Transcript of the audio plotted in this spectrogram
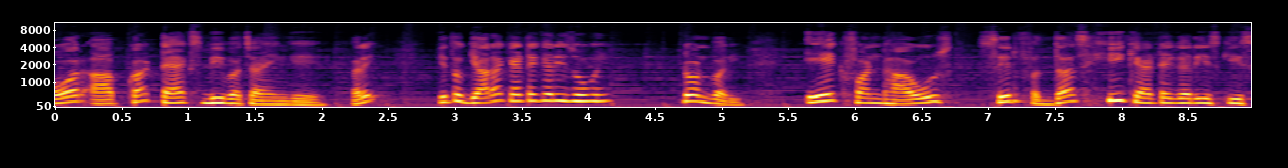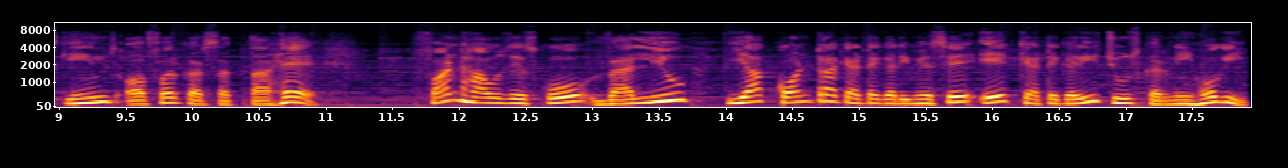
और आपका टैक्स भी बचाएँगे। अरे, ये तो 11 कैटेगरीज हो गई। डोंट वरी एक फंड हाउस सिर्फ़ 10 ही कैटेगरीज की स्कीम्स ऑफ़र कर सकता है। फंड हाउसेस को वैल्यू या कॉन्ट्रा कैटेगरी में से एक कैटेगरी चूज़ करनी होगी।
